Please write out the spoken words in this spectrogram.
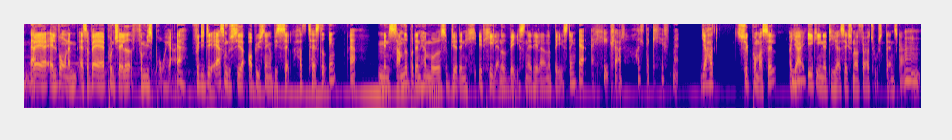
hvad er alvoren altså hvad er potentialet for misbrug her? Ja. Fordi det er, som du siger, oplysninger, vi selv har tastet ind. Ja. Men samlet på den her måde, så bliver det en, et helt andet væsen, et helt andet bæst. Ikke? Ja, helt klart. Hold da kæft, mand. Jeg har søgt på mig selv, og mm-hmm. jeg er Mhm. ikke en af de her 640.000 danskere. Mm. Mm.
